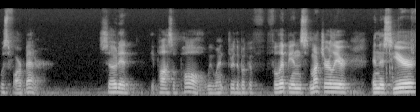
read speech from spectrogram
was far better. So did the Apostle Paul. We went through the book of Philippians much earlier in this year,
